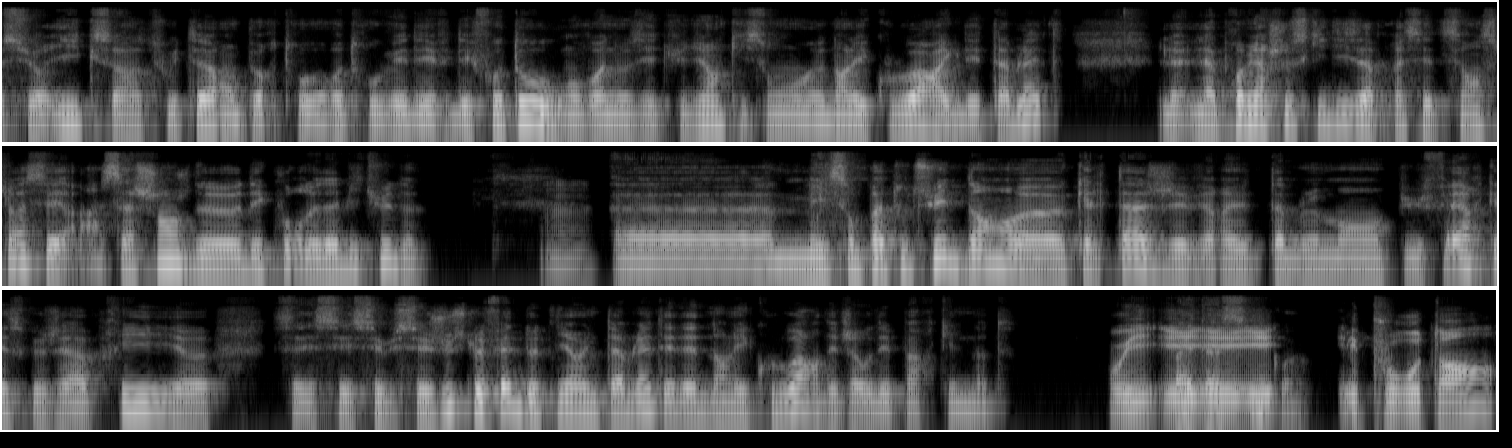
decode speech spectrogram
sur X, hein, Twitter, on peut retrouver des, des, photos où on voit nos étudiants qui sont dans les couloirs avec des tablettes la, première chose qu'ils disent après cette séance-là, c'est ah, ça change de, des cours de d'habitude. Euh, mais ils sont pas tout de suite dans euh, quelle tâche j'ai véritablement pu faire, qu'est-ce que j'ai appris. Euh, c'est juste le fait de tenir une tablette et d'être dans les couloirs déjà au départ qu'ils notent. Oui, et, et, pour autant,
